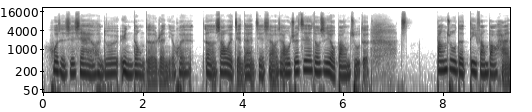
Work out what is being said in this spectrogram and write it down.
或者是现在有很多运动的人也会。嗯，稍微简单的介绍一下，我觉得这些都是有帮助的。帮助的地方包含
